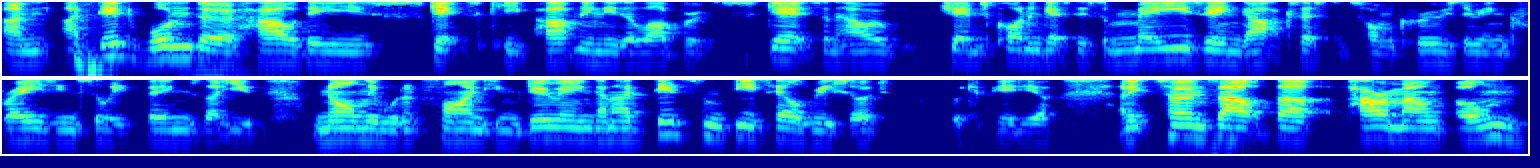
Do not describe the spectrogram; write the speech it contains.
And I did wonder how these skits keep happening, these elaborate skits, and how James Corden gets this amazing access to Tom Cruise doing crazy and silly things that you normally wouldn't find him doing. And I did some detailed research, Wikipedia, and it turns out that Paramount own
